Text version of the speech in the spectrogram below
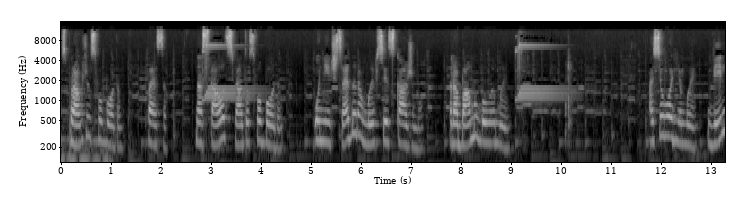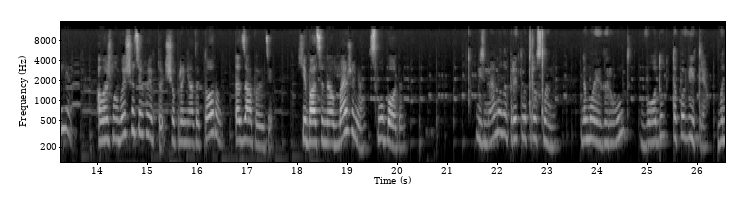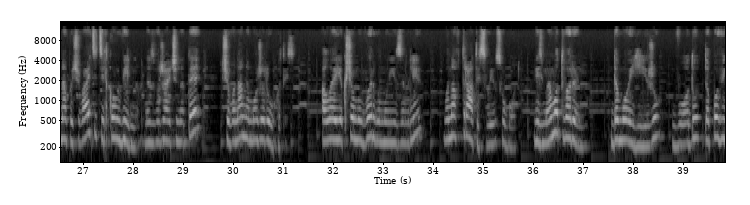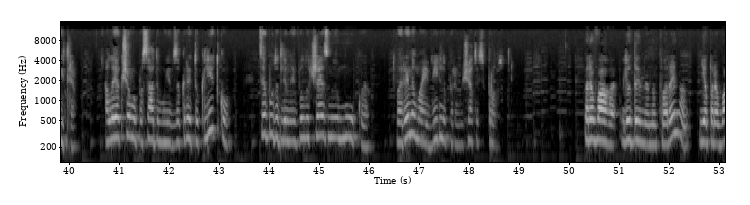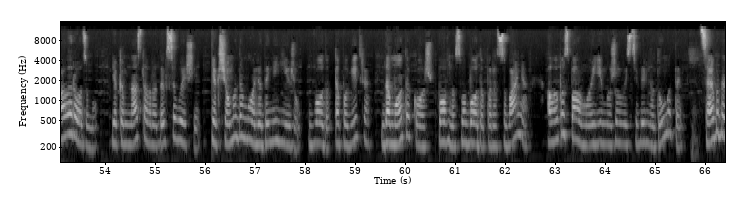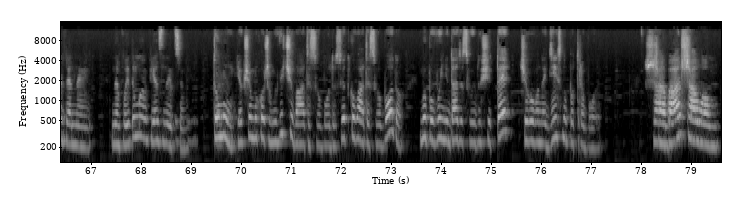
Справжня свобода. Песах. Настало свято свободи. У ніч Седера ми всі скажемо. Рабами були ми. А сьогодні ми вільні? Але ж ми вийшли з Єгипту, щоб прийняти Тору та заповіді. Хіба це не обмеження свободи? Візьмемо, наприклад, рослину. Дамо їй ґрунт, воду та повітря. Вона почувається цілком вільно, незважаючи на те, що вона не може рухатись. Але якщо ми вирвемо її з землі, вона втратить свою свободу. Візьмемо тварину, дамо їй їжу, воду та повітря. Але якщо ми посадимо її в закриту клітку, це буде для неї величезною мукою. Тварина має вільно переміщатись в просторі. Перевага людини над твариною є перевага розуму, яким нас народив Всевишній. Якщо ми дамо людині їжу, воду та повітря, дамо також повну свободу пересування, але позбавимо її можливості вільно думати, це буде для неї невидимою в'язницею. Тому, якщо ми хочемо відчувати свободу, святкувати свободу, ми повинні дати своїй душі те, чого вона дійсно потребує. Шабат шалом!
